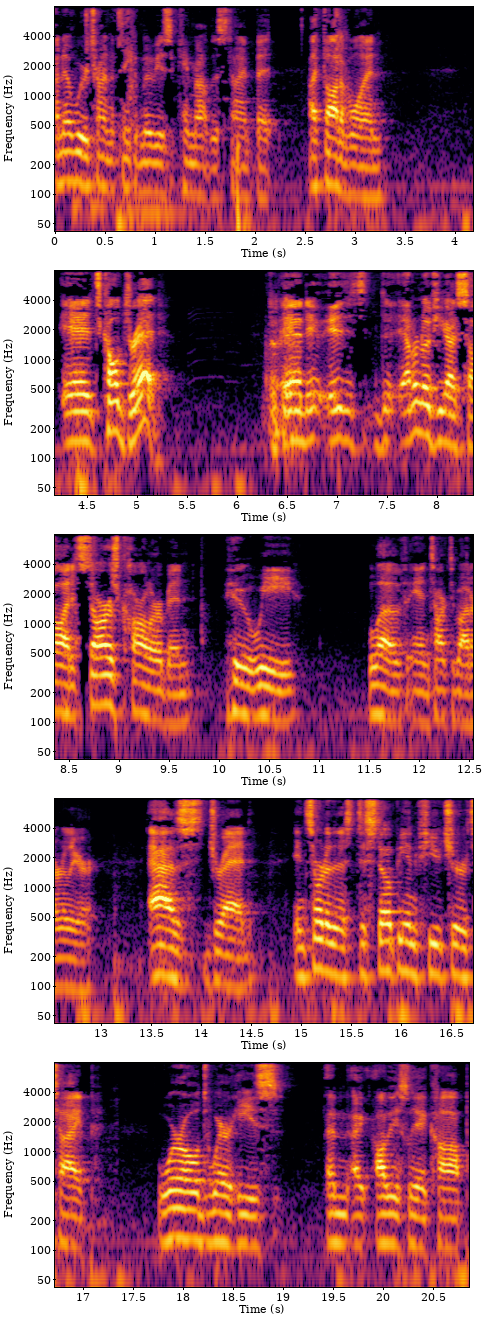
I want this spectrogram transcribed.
I know we were trying to think of movies that came out this time, but I thought of one. It's called Dredd. And it is, I don't know if you guys saw it. It stars Karl Urban, who we love and talked about earlier, as Dredd in sort of this dystopian future type world where he's obviously a cop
